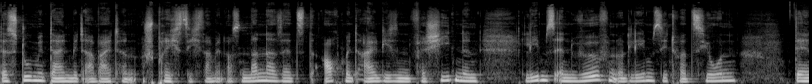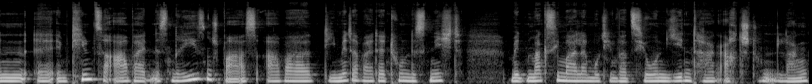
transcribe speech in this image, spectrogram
dass du mit deinen Mitarbeitern sprichst, dich damit auseinandersetzt, auch mit all diesen verschiedenen Lebensentwürfen und Lebenssituationen. Denn äh, im Team zu arbeiten ist ein Riesenspaß, aber die Mitarbeiter tun das nicht mit maximaler Motivation jeden Tag acht Stunden lang,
